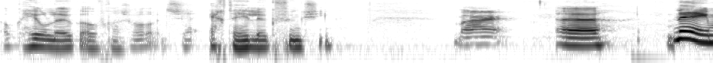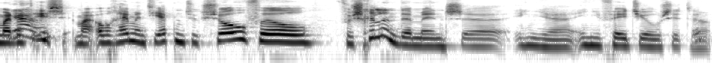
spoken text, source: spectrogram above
Ook heel leuk overigens hoor. Het is echt een hele leuke functie. Maar, eh, nee, maar, Ja. dat is, maar op een gegeven moment, je hebt natuurlijk zoveel verschillende mensen in je, in je VTO zitten.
